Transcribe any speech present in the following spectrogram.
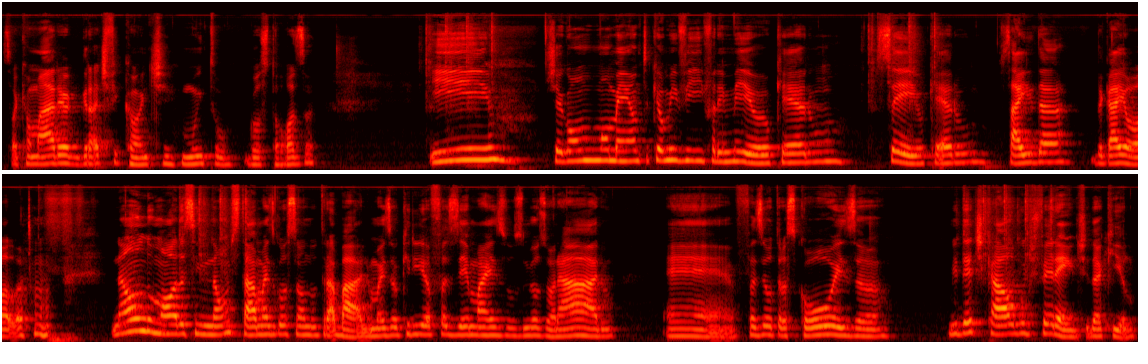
só que é uma área gratificante, muito gostosa. E chegou um momento que eu me vi e falei: "Meu, eu quero, sei, eu quero sair da, da gaiola". Não do modo assim, não estar mais gostando do trabalho, mas eu queria fazer mais os meus horários, é, fazer outras coisas, me dedicar a algo diferente daquilo.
